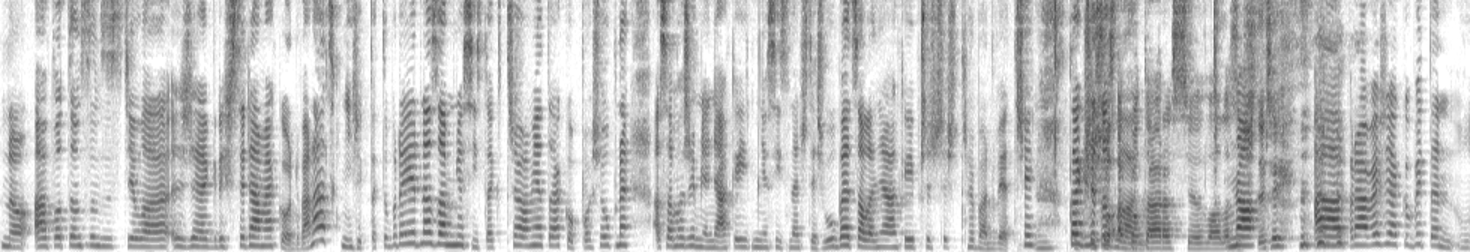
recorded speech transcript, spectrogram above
No a potom jsem zjistila, že když si dám jako 12 knížek, tak to bude jedna za měsíc, tak třeba mě to jako pošoupne a samozřejmě nějaký měsíc nečteš vůbec, ale nějaký přečteš třeba dvě, tři, mm, takže to zvládnu. Kotára si zvládla no, čtyři. a právě, že jakoby ten uh,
